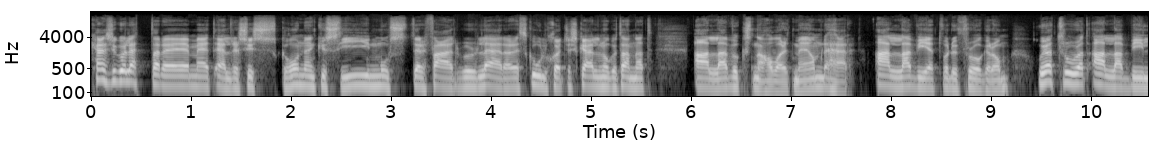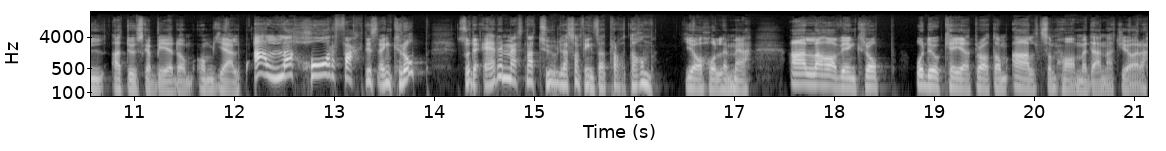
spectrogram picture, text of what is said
kanske går lättare med ett äldre syskon, en kusin, moster, farbror, lärare, skolsköterska eller något annat. Alla vuxna har varit med om det här. Alla vet vad du frågar om och jag tror att alla vill att du ska be dem om hjälp. Alla har faktiskt en kropp, så det är det mest naturliga som finns att prata om. Jag håller med. Alla har vi en kropp och det är okej okay att prata om allt som har med den att göra.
